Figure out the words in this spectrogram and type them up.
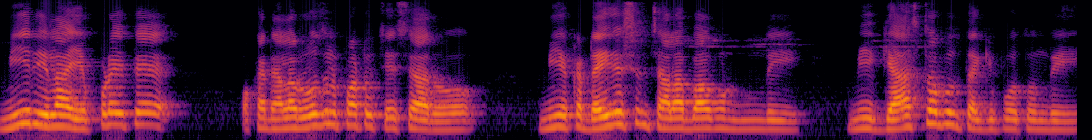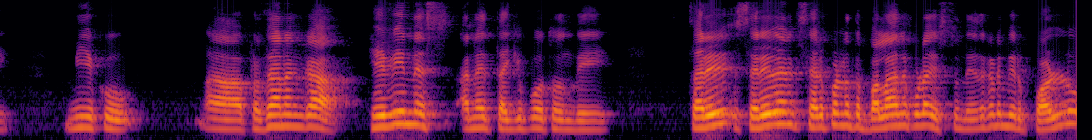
మీరు ఇలా ఎప్పుడైతే ఒక నెల రోజుల పాటు చేశారో మీ యొక్క డైజెషన్ చాలా బాగుంటుంది మీ గ్యాస్ ట్రబుల్ తగ్గిపోతుంది మీకు ప్రధానంగా హెవీనెస్ అనేది తగ్గిపోతుంది శరీ శరీరానికి సరిపడినంత బలాన్ని కూడా ఇస్తుంది. ఎందుకంటే మీరు పళ్ళు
